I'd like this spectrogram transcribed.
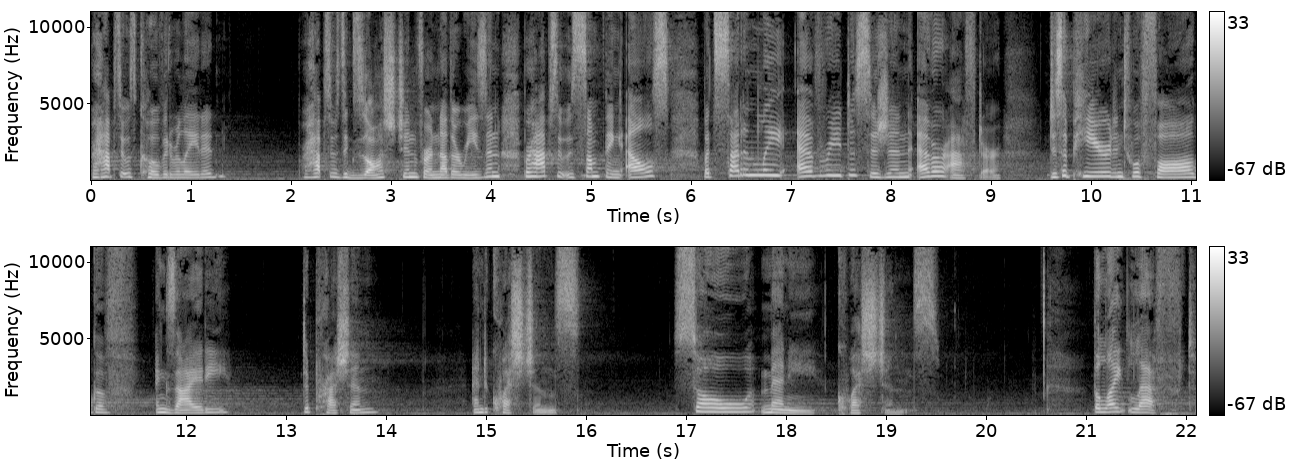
Perhaps it was COVID related. Perhaps it was exhaustion for another reason. Perhaps it was something else. But suddenly, every decision ever after disappeared into a fog of anxiety, depression, and questions. So many questions. The light left,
